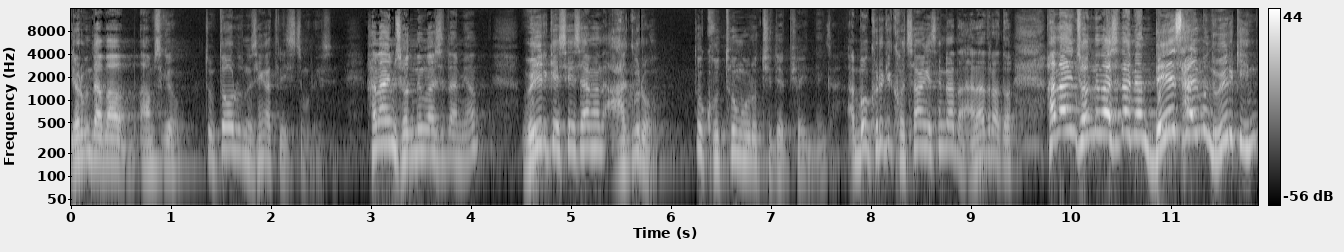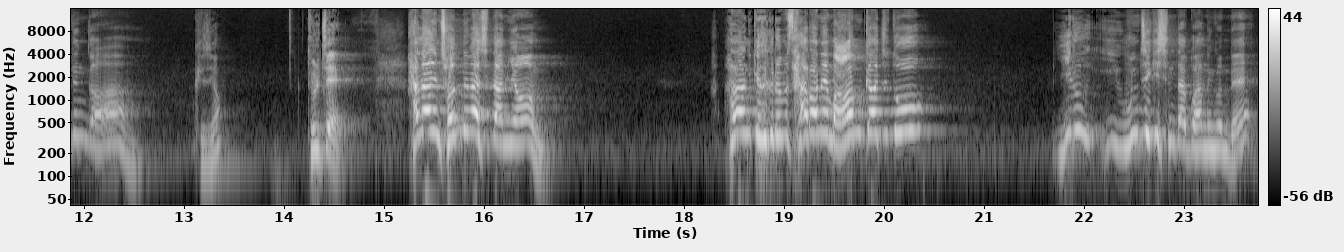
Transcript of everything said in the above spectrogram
여러분도 아마 마음속에 좀 떠오르는 생각들이 있을지 모르겠어요. 하나님 전능하시다면 왜 이렇게 세상은 악으로 또 고통으로 뒤덮여 있는가? 아, 뭐 그렇게 거창하게 생각 안 하더라도 하나님 전능하시다면 내 삶은 왜 이렇게 힘든가? 그죠? 둘째, 하나님 전능하시다면 하나님께서 그러면 사람의 마음까지도 이루 이, 움직이신다고 하는 건데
